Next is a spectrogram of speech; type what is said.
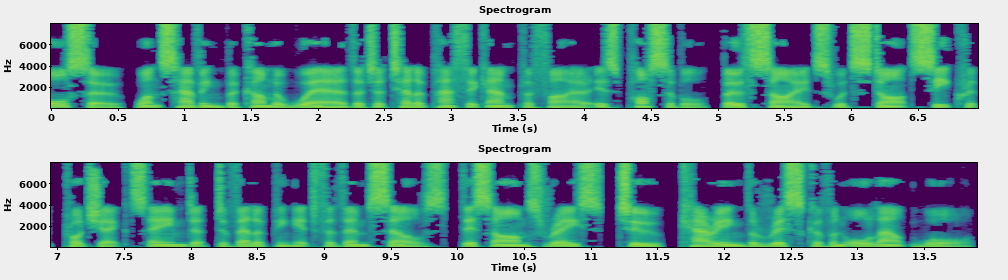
Also, once having become aware that a telepathic amplifier is possible, both sides would start secret projects aimed at developing it for themselves, this arms race, too, carrying the risk of an all-out war.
